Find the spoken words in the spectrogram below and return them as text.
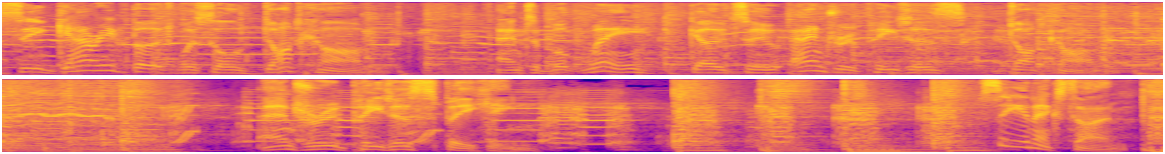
see GaryBertwistle.com. And to book me, go to andrewpeters.com. Andrew Peters speaking. See you next time.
